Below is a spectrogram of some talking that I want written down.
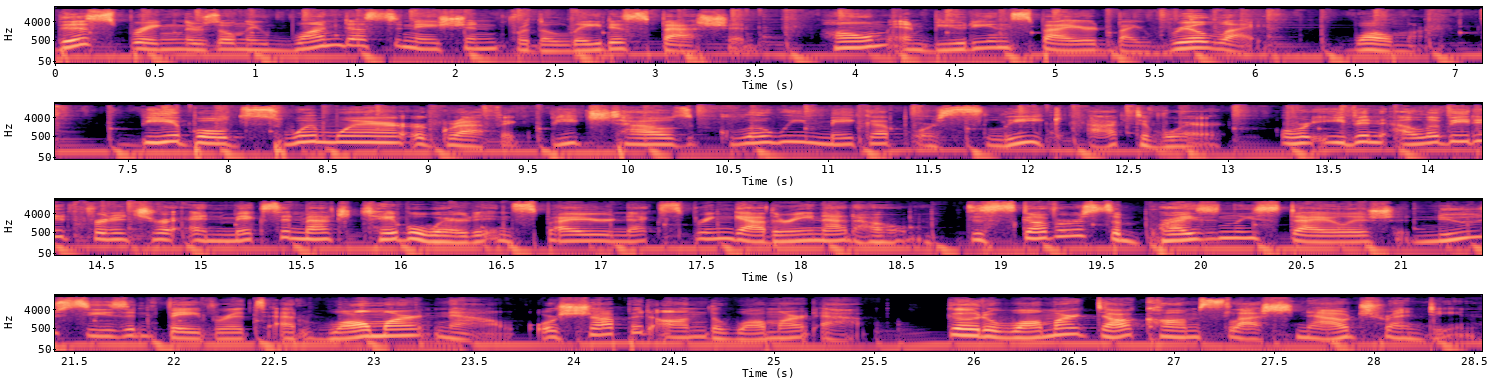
This spring, there's only one destination for the latest fashion home and beauty inspired by real life Walmart. Be it bold swimwear or graphic beach towels, glowy makeup, or sleek activewear, or even elevated furniture and mix and match tableware to inspire your next spring gathering at home. Discover surprisingly stylish new season favorites at Walmart now or shop it on the Walmart app. Go to walmart.com slash now trending.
